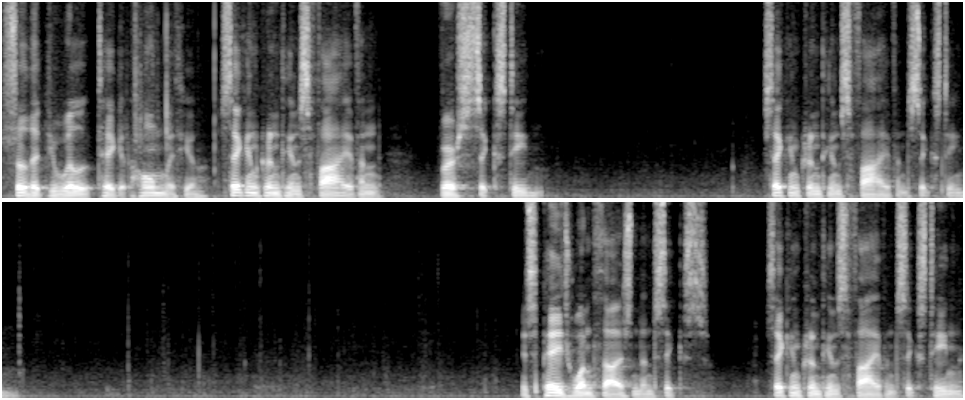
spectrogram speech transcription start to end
so that you will take it home with you. 2 Corinthians 5 and verse 16. 2 Corinthians 5 and 16. It's page 1006. 2 Corinthians 5 and 16.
